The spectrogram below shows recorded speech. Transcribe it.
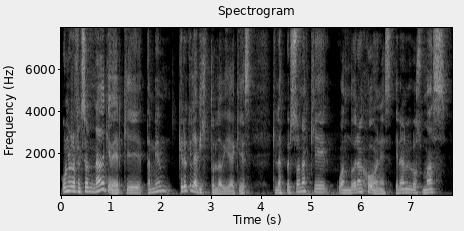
una reflexión nada que ver, que también creo que la he visto en la vida, que es que las personas que cuando eran jóvenes eran los más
